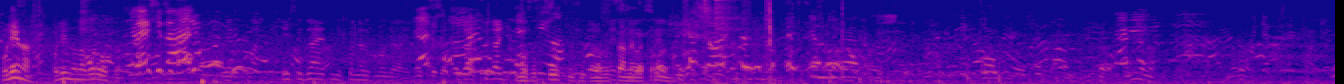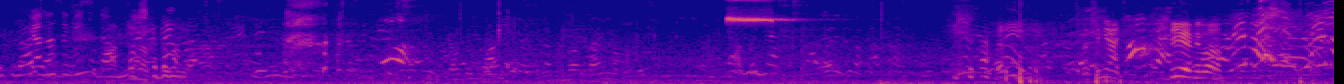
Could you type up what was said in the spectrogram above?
Поліна, Поліна на ворота. Я сідаю. Всі сідають, ніхто не розмовляє. Сюди, сюди. Може стукнуть, може це не витримає. Я на заміні, да. Зачинять. Ти, Мілан. Ема, Аня, середину.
